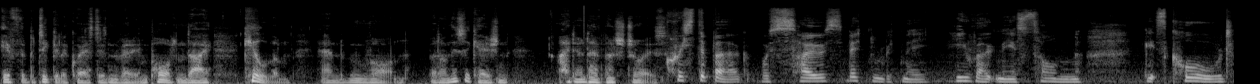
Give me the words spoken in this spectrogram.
If the particular quest isn't very important, I kill them and move on. But on this occasion, I don't have much choice. Chris de Burgh was so smitten with me. He wrote me a song. It's called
